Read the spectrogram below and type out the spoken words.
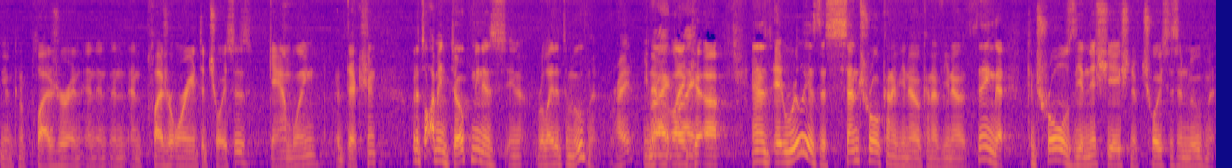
you know, kind of pleasure and, and, and, and pleasure-oriented choices, gambling, addiction. But it's all, I mean, dopamine is you know, related to movement, right? You know, Right, like, right. Uh, and it really is this central kind of, you know, kind of, you know, thing that controls the initiation of choices and movement.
